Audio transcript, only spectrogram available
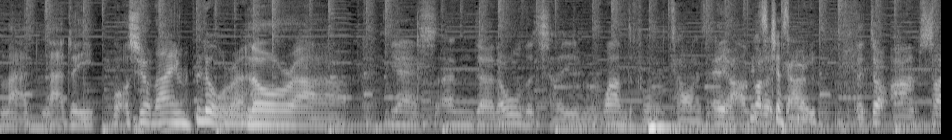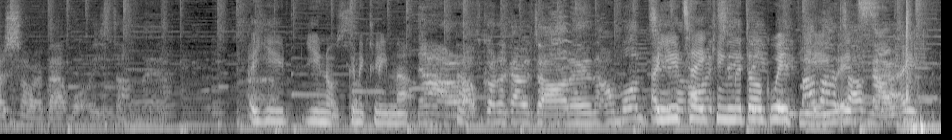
Lad, Laddie. What's your name? Laura. Laura. Yes, and uh, all the team. Wonderful times. Anyway, I've got It's to go. me. The doc- I'm so sorry about what he's done there. Are you you not going to clean that? No, I've got to go, darling. I'm wanting. Are you taking the dog with you? It's don't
